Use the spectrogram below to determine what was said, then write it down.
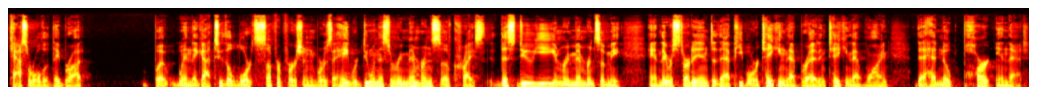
casserole that they brought. But when they got to the Lord's Supper portion, where they say, hey, we're doing this in remembrance of Christ. This do ye in remembrance of me. And they were started into that. People were taking that bread and taking that wine that had no part in that.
